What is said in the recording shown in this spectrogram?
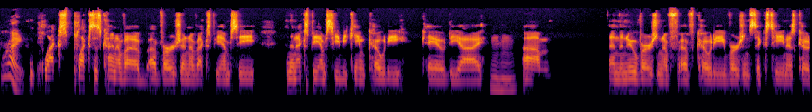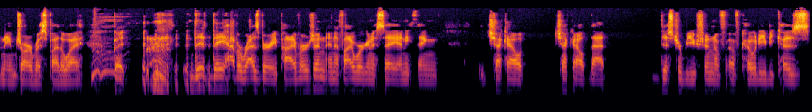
Right. Plex Plex is kind of a, a version of XBMC, and then XBMC became Kodi K O D I. Mm-hmm. Um, and the new version of, of Kodi, version 16, is codenamed Jarvis, by the way. But they, they have a Raspberry Pi version, and if I were going to say anything, check out check out that distribution of, of Kodi because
